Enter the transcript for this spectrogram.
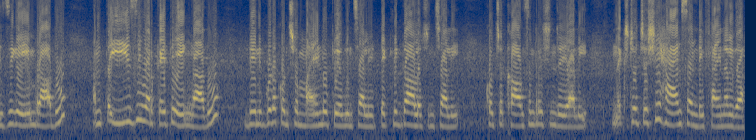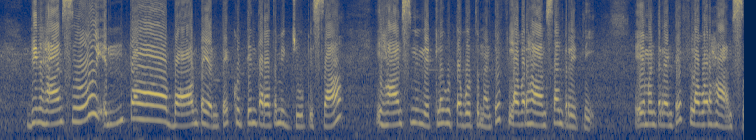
ఈజీగా ఏం రాదు. అంత ఈజీ వర్క్ అయితే ఏం కాదు. దీనికి కూడా కొంచెం మైండ్ ఉపయోగించాలి టెక్నిక్గా ఆలోచించాలి కొంచెం కాన్సన్ట్రేషన్ చేయాలి. నెక్స్ట్ వచ్చేసి హ్యాండ్స్ అండి ఫైనల్గా దీని హ్యాండ్స్ ఎంత బాగుంటాయి అంటే కుట్టిన తర్వాత మీకు చూపిస్తా. ఈ హ్యాండ్స్ నేను ఎట్లా కుట్టబోతున్నంటే ఫ్లవర్ హ్యాండ్స్ అంటారు వీటిని ఏమంటారంటే ఫ్లవర్ హ్యాండ్స్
